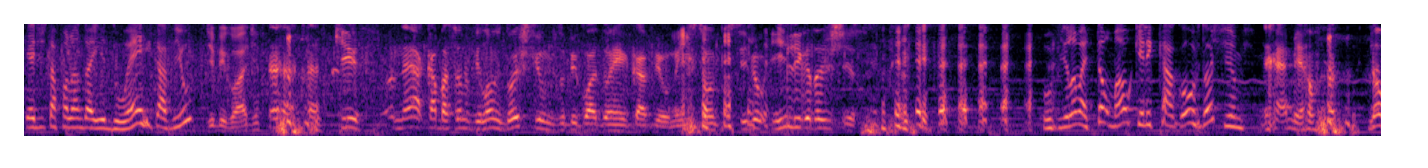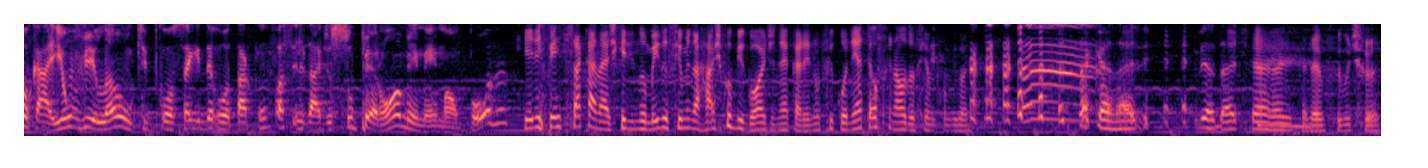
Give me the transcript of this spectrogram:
E a gente tá falando aí do Henry Cavill. De bigode. que né, acaba sendo vilão em dois filmes do bigode do Henry Cavill, né? Missão Impossível e Liga da Justiça. O vilão é tão mal que ele cagou os dois filmes. É mesmo. Não, cara, e um vilão que consegue derrotar com facilidade o super-homem, meu irmão, porra. E ele fez de sacanagem, que ele no meio do filme ainda raspa o bigode, né, cara? Ele não ficou nem até o final do filme com o bigode. Sacanagem. Verdade. Caralho, cara, foi muito choro.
